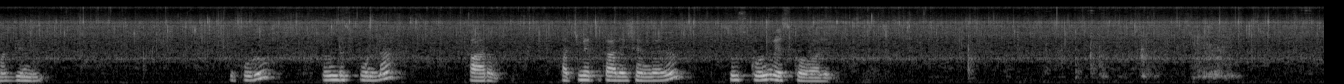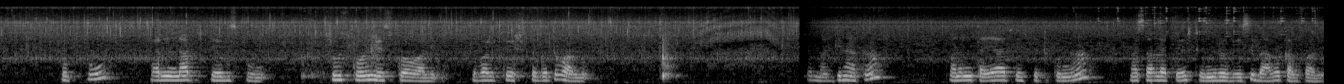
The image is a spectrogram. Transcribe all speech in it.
మగ్గింది. ఇప్పుడు రెండు స్పూన్ల కారం పచ్చిమిరపకాయలు వేసాం కదా చూసుకొని వేసుకోవాలి. ఉప్పు వన్ అండ్ హాఫ్ టేబుల్ స్పూన్ చూసుకొని వేసుకోవాలి. వాళ్ళ టేస్ట్ తగ్గట్టు వాళ్ళు. మగ్గినాక మనం తయారు చేసి పెట్టుకున్న మసాలా పేస్ట్ ఇందులో వేసి బాగా కలపాలి.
